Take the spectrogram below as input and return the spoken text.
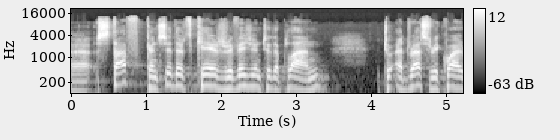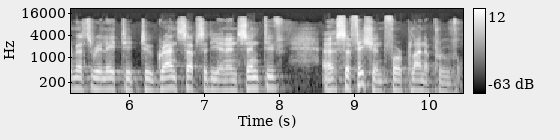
Uh, staff considered CARE's revision to the plan to address requirements related to grant subsidy and incentive uh, sufficient for plan approval.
